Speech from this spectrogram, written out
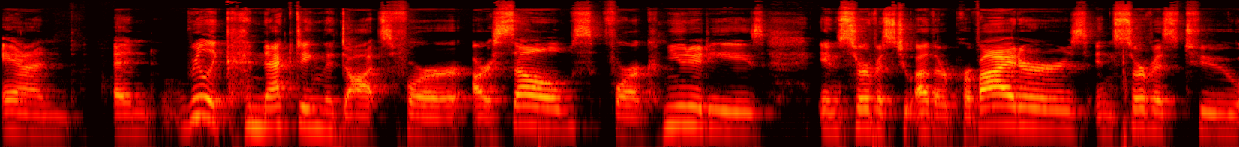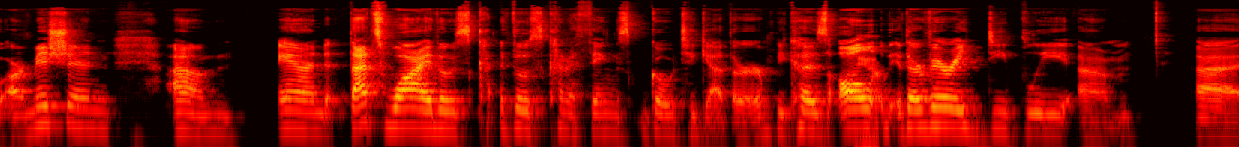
and and really connecting the dots for ourselves, for our communities, in service to other providers, in service to our mission. Um, and that's why those those kind of things go together because all yeah. they're very deeply um, uh,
